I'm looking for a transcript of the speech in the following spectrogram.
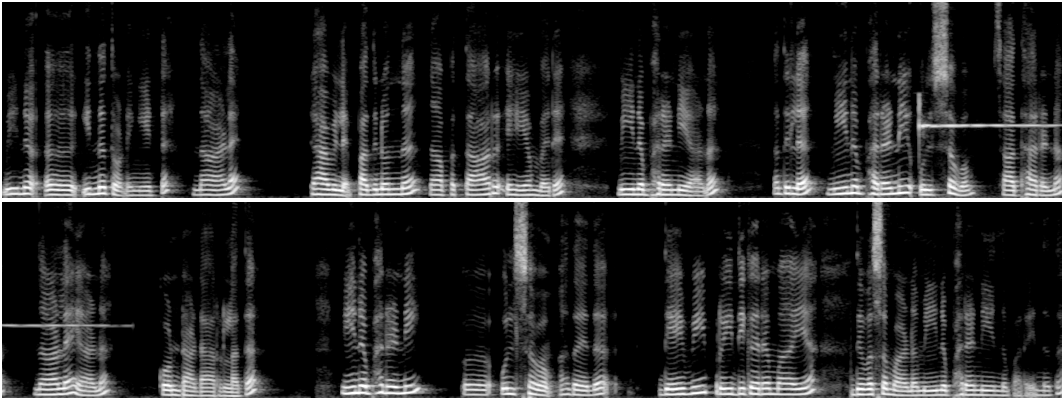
മീന ഇന്ന് തുടങ്ങിയിട്ട് നാളെ രാവിലെ പതിനൊന്ന് നാൽപ്പത്താറ് എ എം വരെ മീനഭരണിയാണ്. അതിൽ മീനഭരണി ഉത്സവം സാധാരണ നാളെയാണ് കൊണ്ടാടാറുള്ളത്. മീനഭരണി ഉത്സവം അതായത് ദേവി പ്രീതികരമായ ദിവസമാണ് മീനഭരണി എന്ന് പറയുന്നത്.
